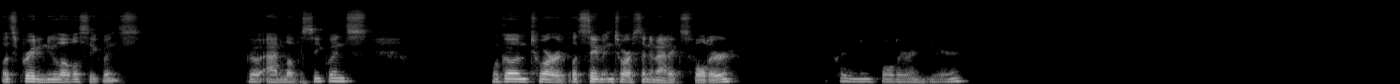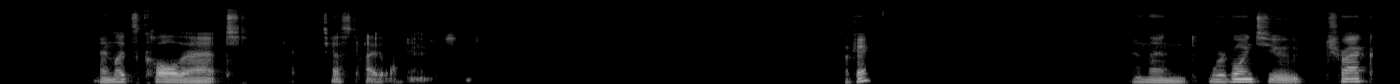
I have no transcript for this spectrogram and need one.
Let's create a new level sequence. Go add level sequence. We'll go into our, let's save it into our cinematics folder. Create a new folder in here. And let's call that test idle animation. Okay, and then we're going to track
